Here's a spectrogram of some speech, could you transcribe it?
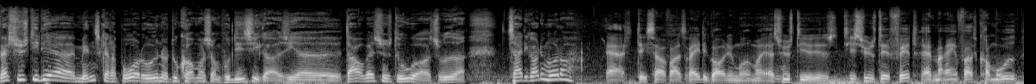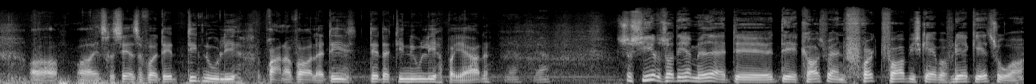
Hvad synes de der mennesker, der bor derude, når du kommer som politiker og siger, Dag, hvad synes du, og så videre? Tager de godt imod dig? Ja, det så faktisk rigtig godt imod mig. Jeg synes, de, de synes, det er fedt, at man rent faktisk kommer ud og, og interesserer sig for det, de nu lige brænder for, eller det, det der de nu lige har på hjerte. Ja, ja. Så siger du så det her med, at øh, det kan også være en frygt for, at vi skaber flere ghettoer.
